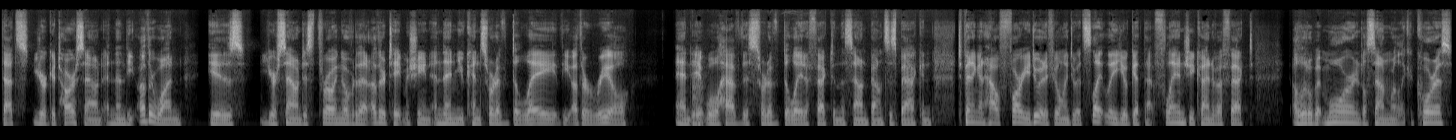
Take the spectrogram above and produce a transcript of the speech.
that's your guitar sound, and then the other one is your sound is throwing over to that other tape machine, and then you can sort of delay the other reel, and it will have this sort of delayed effect, and the sound bounces back. And depending on how far you do it, if you only do it slightly, you'll get that flangey kind of effect. A little bit more, and it'll sound more like a chorus.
